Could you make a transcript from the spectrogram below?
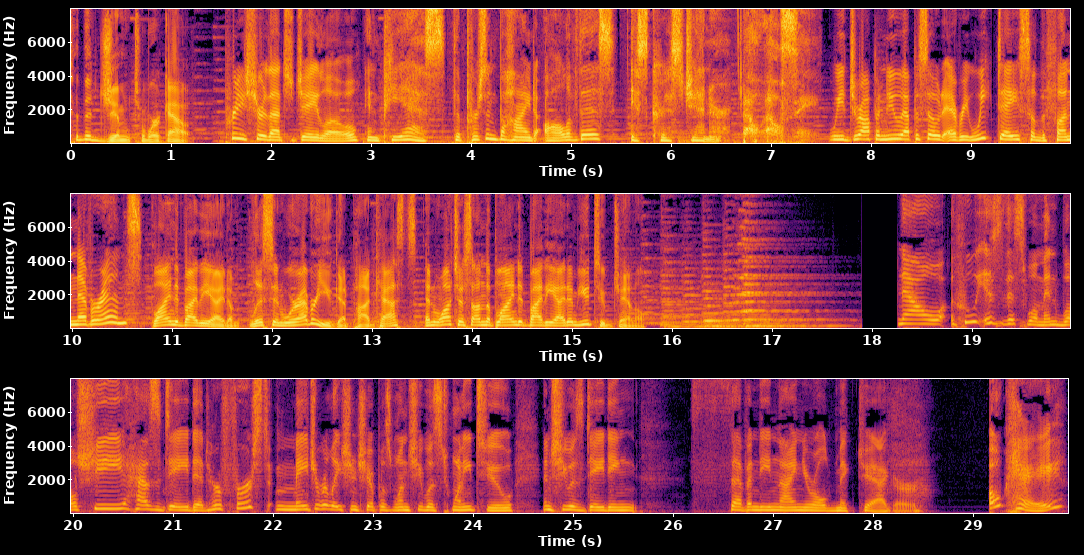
to the gym to work out. Pretty sure that's J Lo. And P.S. The person behind all of this is Kris Jenner. LLC. We drop a new episode every weekday, so the fun never ends. Blinded by the item. Listen wherever you get podcasts, and watch us on the Blinded by the Item YouTube channel. Now, who is this woman? Well, she has dated. Her first major relationship was when she was 22, and she was dating 79 year old Mick Jagger. Okay.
